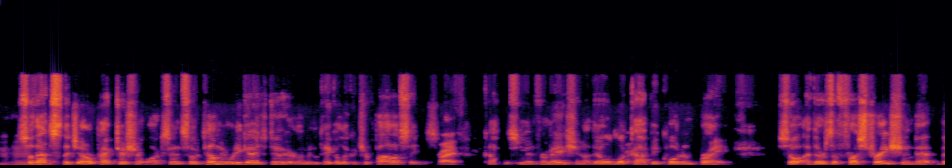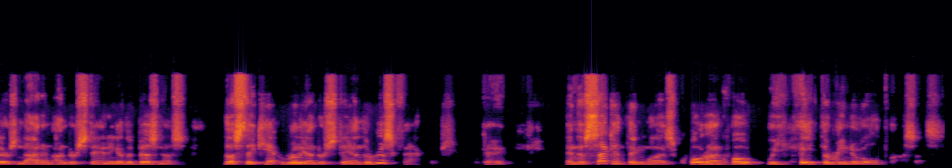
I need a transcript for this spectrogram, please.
Mhm. So that's the general practitioner walks in. So tell me, what do you guys do here? Let me take a look at your policies. right. Copy some information. The old look, copy, quote, and pray. So there's a frustration that there's not an understanding of the business. Thus, they can't really understand the risk factors. Okay. And the second thing was, quote unquote, we hate the renewal process.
